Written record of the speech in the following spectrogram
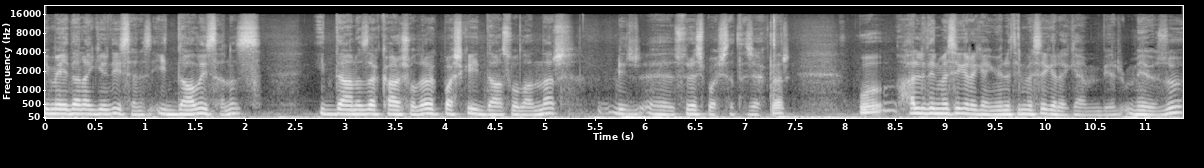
bir meydana girdiyseniz, iddialıysanız iddianıza karşı olarak başka iddiası olanlar bir e, süreç başlatacaklar. Bu halledilmesi gereken, yönetilmesi gereken bir mevzu.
